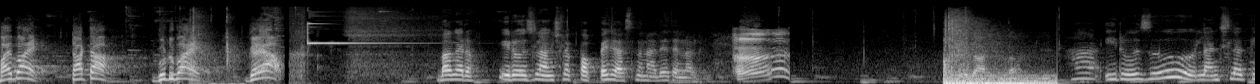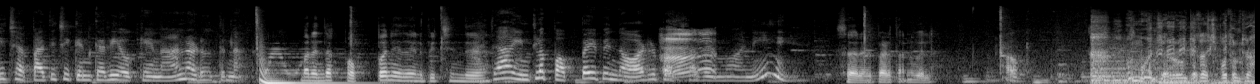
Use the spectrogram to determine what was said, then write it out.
బాయ్ బాయ్ టాటా గుడ్ బాయ్ గయా బంగారం ఈ రోజు లంచ్లో పప్పే చేస్తున్నాను అదే తినాలి. ఈరోజు ఈ రోజు లంచ్లోకి చపాతి చికెన్ కర్రీ ఓకేనా అని అడుగుతున్నా. మరి ఇందాక పప్పు అనేది వినిపించింది ఆ ఇంట్లో పప్పు అయిపోయింది ఆర్డర్ పెట్టాలేమో అని. సరే పెడతాను వెళ్ళు. ఓకే. జ్వరం ఉంటే చచ్చిపోతుండ్రా.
